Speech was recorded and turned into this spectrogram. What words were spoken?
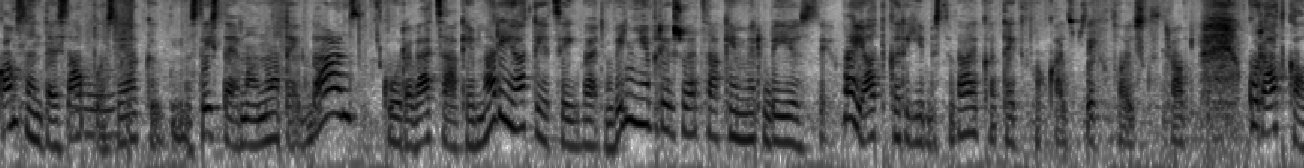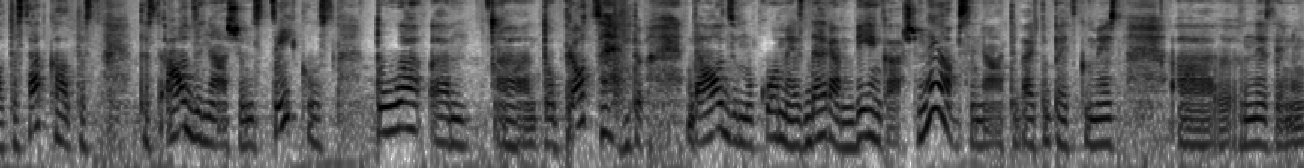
konstantais aplis, ja, ka sistēmā notiek bērns, kura vecākiem arī attiecīgi, vai nu viņi iepriekš vecākiem ir bijusi, vai atkarības, vai kā teikt, kaut kādas psiholoģiskas traumas, kur atkal tas, atkal tas, tas audzināšanas cikls, to, um, to procentu daudz daudzumu, ko mēs darām vienkārši neapzināti, vai tāpēc, ka mēs nezinu,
